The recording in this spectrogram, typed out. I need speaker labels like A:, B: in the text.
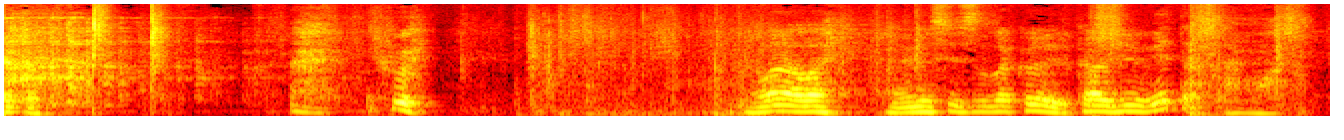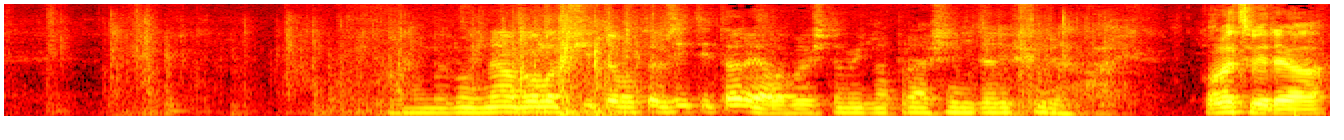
A: je to. Hele, ale nevím, jestli se to takhle dokáže větrat tam. By možná bylo lepší to otevřít i tady, ale budeš to mít naprášený tady všude.
B: Konec videa.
